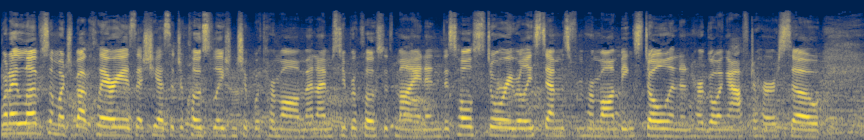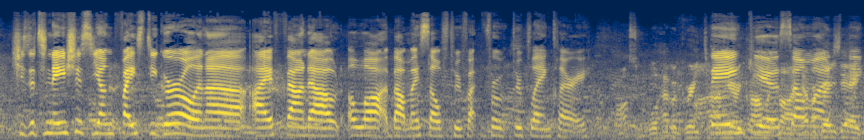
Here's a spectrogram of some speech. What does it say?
What I love so much about Clary is that she has such a close relationship with her mom, and I'm super close with mine. And this whole story really stems from her mom being stolen and her going after her. So she's a tenacious, young, feisty girl, and uh, I found out a lot about myself through, through, through playing Clary. Awesome. We'll have a great time Thank you so have much. A great day.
